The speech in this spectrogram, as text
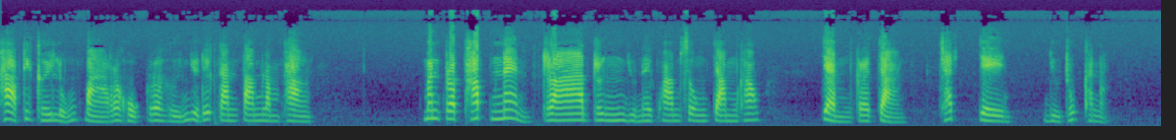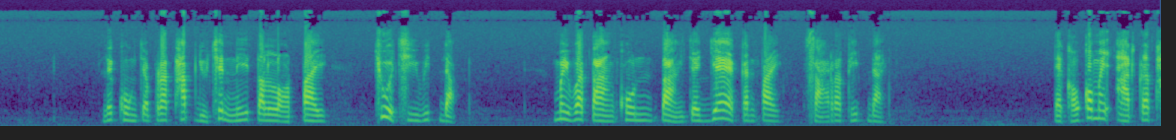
ภาพที่เคยหลงป่าระหกระหืนอยู่ด้วยกันตามลำพัง มันประทับแน่นตราตรึงอยู่ในความทรงจำเขา แจ่มกระจ่าง ชัดเจนอยู่ทุกขณะ และคงจะประทับอยู่เช่นนี้ตลอดไป ชั่วชีวิตดับ ไม่ว่าต่างคนต่างจะแยกกันไปสารทิศใด แต่เขาก็ไม่อาจกระท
